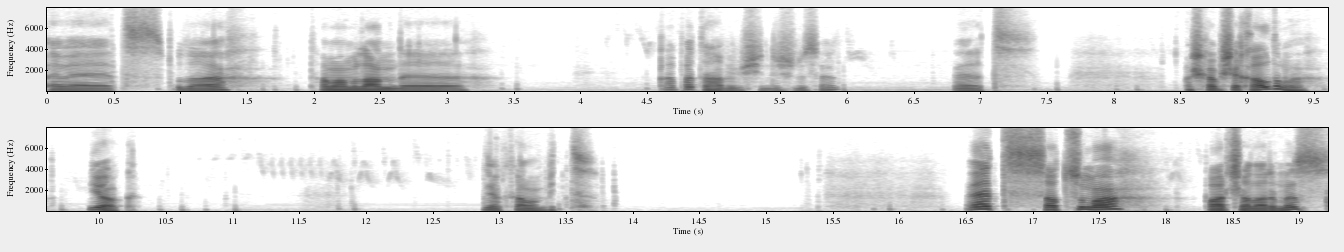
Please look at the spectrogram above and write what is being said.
Evet, bu da tamamlandı. Kapat abi şimdi şunu sen. Evet. Başka bir şey kaldı mı? Yok. Yok tamam bitti. Evet, Satsuma parçalarımız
